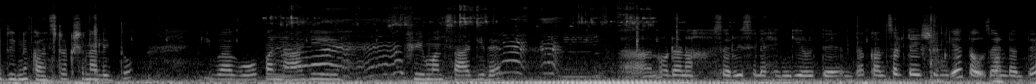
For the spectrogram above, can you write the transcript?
ಇದು ಇನ್ನೂ ಕನ್ಸ್ಟ್ರಕ್ಷನಲ್ಲಿತ್ತು ಇವಾಗ ಓಪನ್ ಆಗಿ ಫ್ಯೂ ಮಂತ್ಸ್ ಆಗಿದೆ. ನೋಡೋಣ ಸರ್ವಿಸ್ ಎಲ್ಲ ಹೆಂಗಿರುತ್ತೆ ಅಂತ. ಕನ್ಸಲ್ಟೇಷನ್ಗೆ ತೌಸಂಡ್ ಅಂತೆ.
